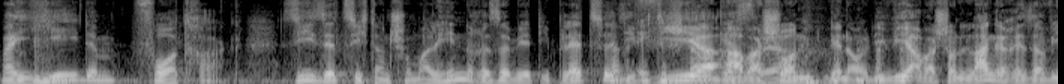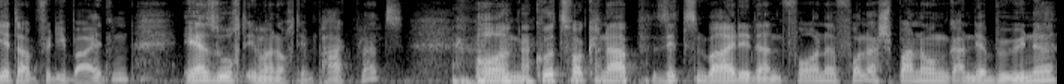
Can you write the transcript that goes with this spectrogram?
bei mhm. jedem Vortrag. Sie setzt sich dann schon mal hin, reserviert die Plätze, die wir aber schon, genau, die wir aber schon lange reserviert haben für die beiden. Er sucht immer noch den Parkplatz. Und kurz vor knapp sitzen beide dann vorne voller Spannung an der Bühne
